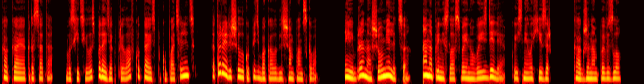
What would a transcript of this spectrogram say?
«Какая красота!» — восхитилась, подойдя к прилавку та из покупательниц, которая решила купить бокалы для шампанского. «Эйбра — наша умелица. Она принесла свои новые изделия», — пояснила Хизер. «Как же нам повезло.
